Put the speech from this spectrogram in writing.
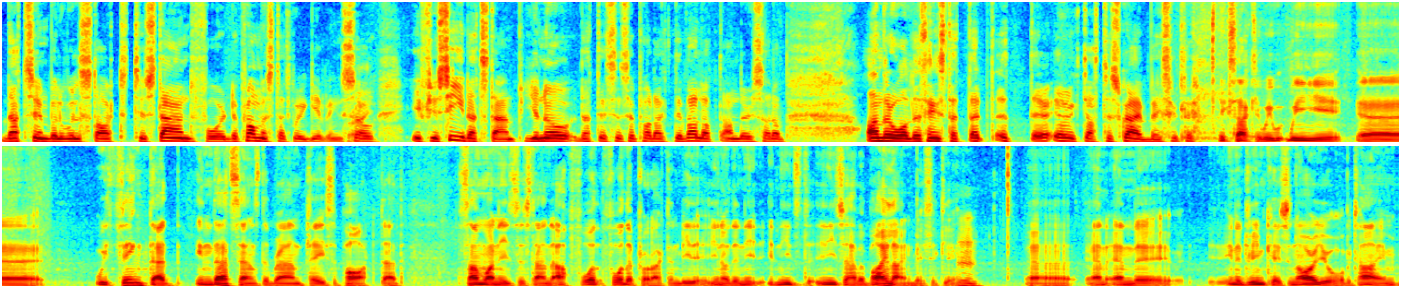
that symbol will start to stand for the promise that we're giving. So if you see that stamp you know that this is a product developed under sort of under all the things that that, that Erik just described basically Exactly. We we uh, we think that in that sense the brand plays a part. That someone needs to stand up for for the product and be you know they need, it needs to, it needs to have a byline basically Mm. uh, and and uh, in a dream case scenario over time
